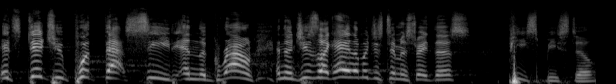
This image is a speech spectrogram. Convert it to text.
It's did you put that seed in the ground? And then Jesus like, hey, let me just demonstrate this. Peace be still.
